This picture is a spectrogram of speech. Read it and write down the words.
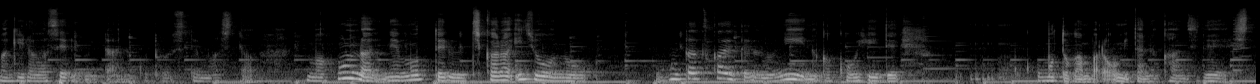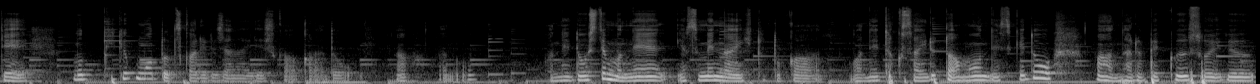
あ、紛らわせるみたいなことをしてました。まあ、本来ね持ってる力以上の本当は疲れてるのになんかコーヒーでこうもっと頑張ろうみたいな感じでしても結局もっと疲れるじゃないですか体を。ああのまあね、どうしてもね休めない人とかはねたくさんいるとは思うんですけど、まあ、なるべくそういう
